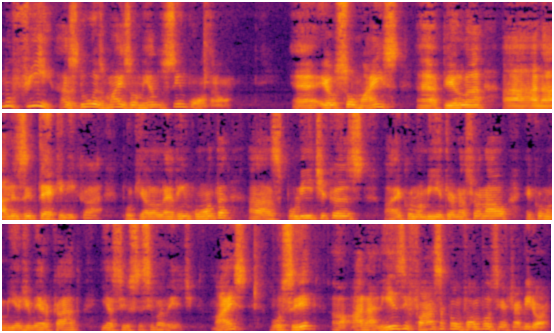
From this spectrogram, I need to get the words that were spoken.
No fim, as duas mais ou menos se encontram. É, eu sou mais é, pela análise técnica, porque ela leva em conta as políticas, a economia internacional, economia de mercado e assim sucessivamente. Mas você analise e faça conforme você achar melhor.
